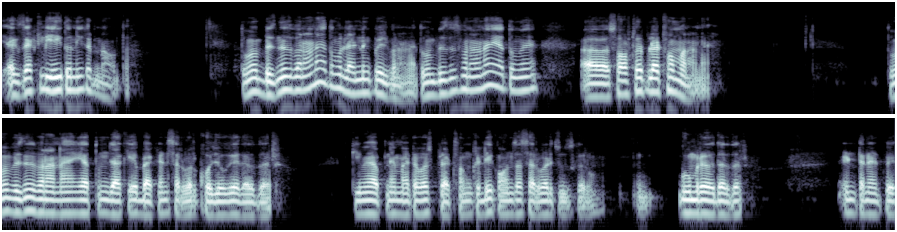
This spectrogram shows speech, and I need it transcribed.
एग्जैक्टली यही तो नहीं करना होता। तुम्हें बिज़नेस बनाना है, तुम्हें लैंडिंग पेज बनाना है। तुम्हें बिज़नेस बनाना है या तुम्हें सॉफ्टवेयर प्लेटफॉर्म बनाना है? तुम्हें बिज़नेस बनाना है या तुम जाके बैकएंड सर्वर खोजोगे इधर उधर कि मैं अपने मेटावर्स प्लेटफॉर्म के लिए कौन सा सर्वर चूज़ करूँ? घूम रहे हो इधर उधर इंटरनेट पे,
